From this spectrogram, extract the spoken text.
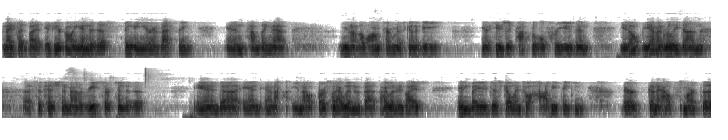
And I said, but if you're going into this thinking you're investing in something that, you know, the long term is going to be, you know, hugely profitable for you, then you don't, you haven't really done a sufficient amount of research into this. And, uh, and, and, you know, personally, I wouldn't, I wouldn't advise anybody to just go into a hobby thinking they're going to outsmart the,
